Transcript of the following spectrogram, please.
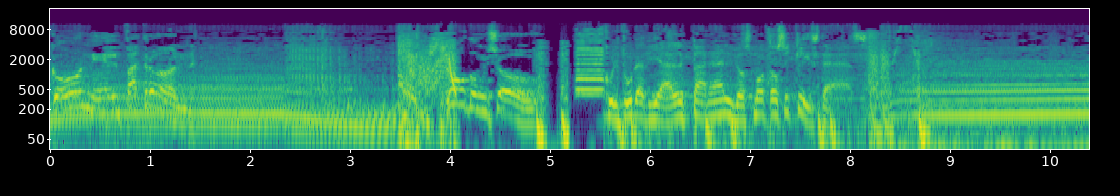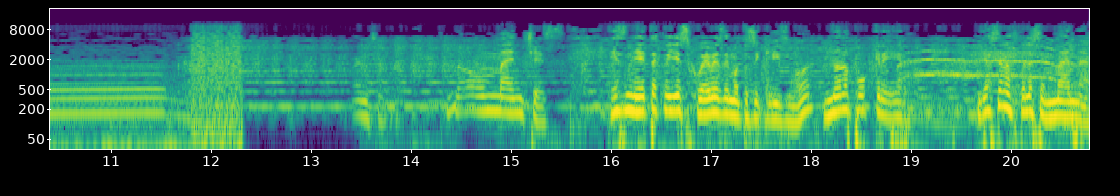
con el patrón. Todo un show. Cultura vial para los motociclistas. Manches. No manches. Es neta que hoy es jueves de motociclismo. No lo puedo creer. Ya se nos fue la semana.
